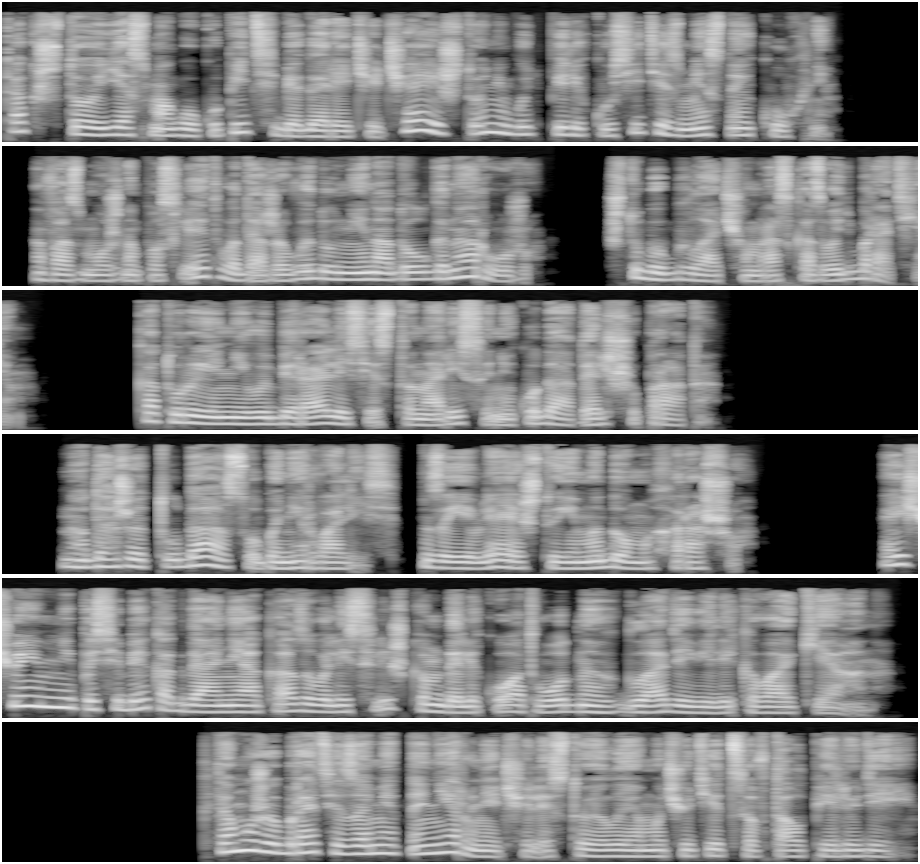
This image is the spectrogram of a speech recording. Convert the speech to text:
Так что я смогу купить себе горячий чай и что-нибудь перекусить из местной кухни. Возможно, после этого даже выйду ненадолго наружу, чтобы было о чем рассказывать братьям, которые не выбирались из Тонариса никуда дальше Прата. Но даже туда особо не рвались, заявляя, что им и дома хорошо. А еще им не по себе, когда они оказывались слишком далеко от водных гладей Великого океана. К тому же братья заметно нервничали, стоило им очутиться в толпе людей.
